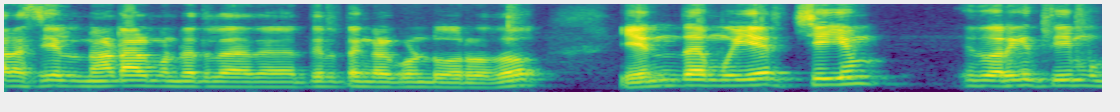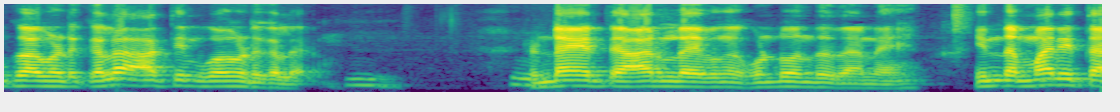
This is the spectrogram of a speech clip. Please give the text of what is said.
அரசியல் நாடாளுமன்றத்தில் திருத்தங்கள் கொண்டு வர்றதோ எந்த முயற்சியும் இதுவரைக்கும் திமுகவும் எடுக்கலை அதிமுகவும் எடுக்கலை. ரெண்டாயிரத்தி ஆறில் இவங்க கொண்டு வந்தது தானே இந்த மாதிரி த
